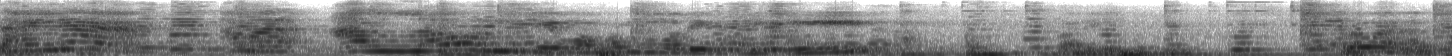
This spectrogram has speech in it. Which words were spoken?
তাই না আমার আল্লাহ নিজে মোহাম্মদের জিকির করে। প্রমাণ আছে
